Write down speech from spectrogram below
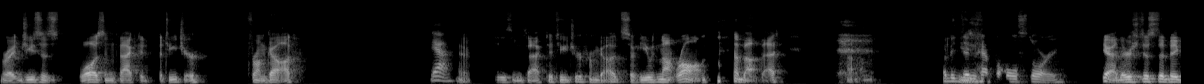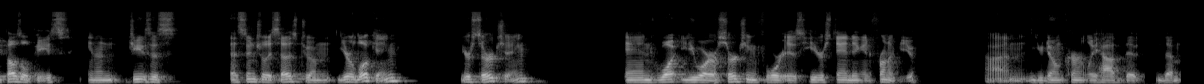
right? Jesus was in fact a, a teacher from God. Yeah. He's in fact a teacher from God, so he was not wrong about that. Um, But he didn't have the whole story. yeah, there's just a big puzzle piece. You know, Jesus essentially says to him, You're looking, you're searching, and what you are searching for is here standing in front of you. Um, you don't currently have the, the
